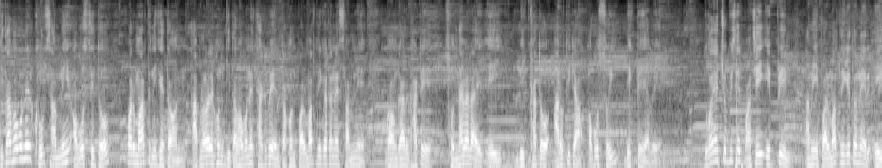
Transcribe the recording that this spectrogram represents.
গীতা ভবনের খুব সামনেই অবস্থিত পরমার্থ নিকেতন। আপনারা যখন গীতা ভবনে থাকবেন তখন পরমার্থ নিকেতনের সামনে গঙ্গার ঘাটে সন্ধ্যাবেলায় এই বিখ্যাত আরতিটা অবশ্যই দেখতে যাবেন দু হাজার চব্বিশের পাঁচই এপ্রিল আমি পরমার্থ নিকেতনের এই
